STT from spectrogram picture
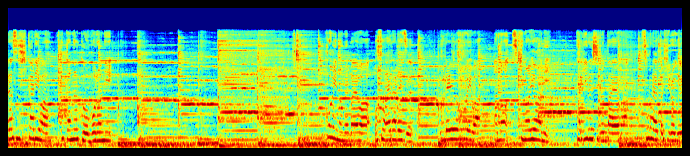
らす光は儚くおぼろに。恋の芽生えは抑えられず揺れる思いはあの月のようにたぎる白たえは空へと広ぐ。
